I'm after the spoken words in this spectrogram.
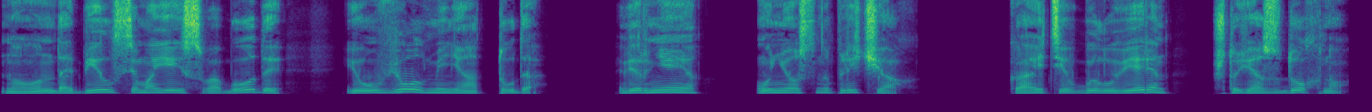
Но он добился моей свободы и увел меня оттуда. Вернее, унес на плечах. Кайтив был уверен, что я сдохну.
